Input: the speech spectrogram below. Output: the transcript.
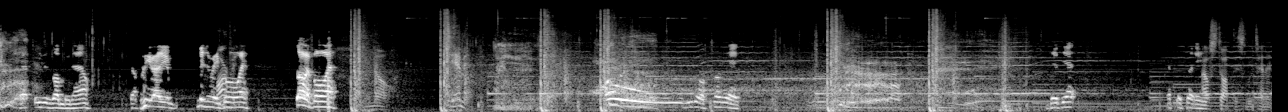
Yep, he's a zombie now. Got put you out of your misery, Marvin. boy! Sorry, boy! No. Damn it. Oh, you got a strong egg. Dead yet? Episode 8. I'll stop this, Lieutenant.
